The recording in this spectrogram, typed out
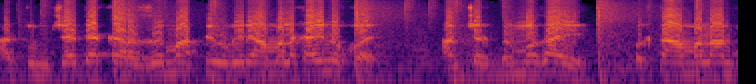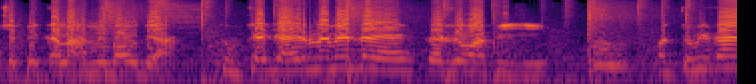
आणि तुमच्या त्या कर्ज माफी वगैरे आम्हाला काही नको आहे. आमच्या धमक आहे. फक्त आम्हाला आमच्या पिकाला हमी भाव द्या. तुमच्या जाहीरनाम्याच आहे कर्जमाफीची पण तुम्ही काय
